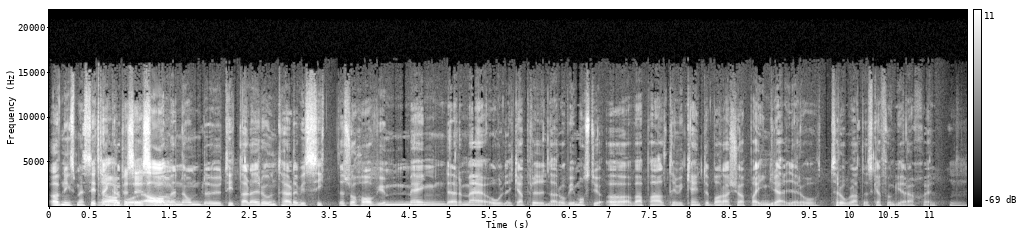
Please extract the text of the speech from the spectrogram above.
Övningsmässigt Ja, tänker du på? precis. Ja, Ja. men om du tittar dig runt här där vi sitter så har vi ju mängder med olika prylar och vi måste ju öva på allting. Vi kan ju inte bara köpa in grejer och tro att det ska fungera själv. Mm.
